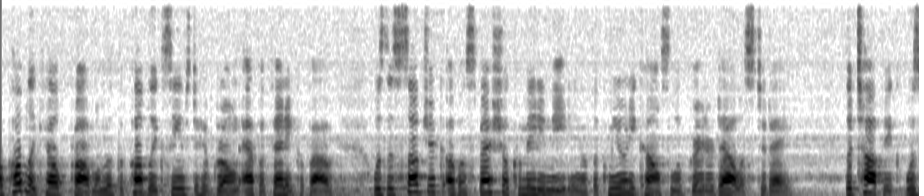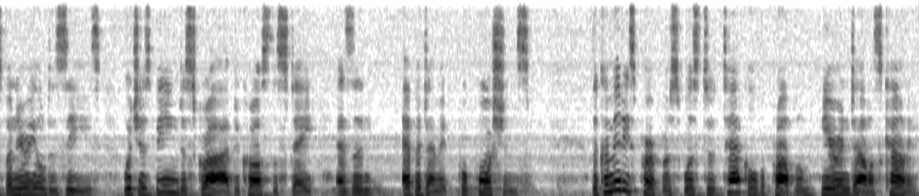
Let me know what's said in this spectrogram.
A public health problem that the public seems to have grown apathetic about was the subject of a special committee meeting of the Community Council of Greater Dallas today. The topic was venereal disease, which is being described across the state as an epidemic proportions. The committee's purpose was to tackle the problem here in Dallas County.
